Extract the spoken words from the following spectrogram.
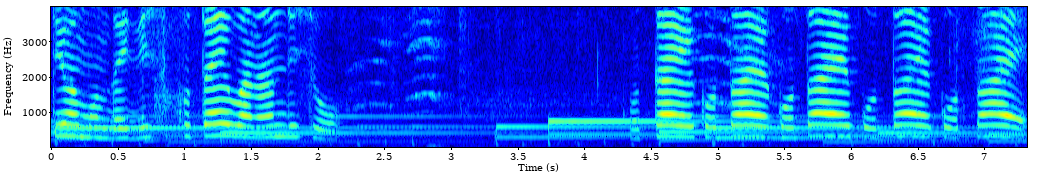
では問題です。答えは何でしょう？答え答え答え答え答え。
